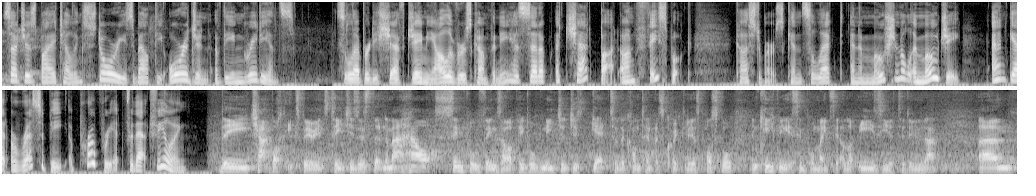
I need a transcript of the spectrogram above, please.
such as by telling stories about the origin of the ingredients. Celebrity chef Jamie Oliver's company has set up a chatbot on Facebook. Customers can select an emotional emoji and get a recipe appropriate for that feeling. The chatbot experience teaches us that no matter how simple things are, people need to just get to the content as quickly as possible, and keeping it simple makes it a lot easier to do that. Um,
